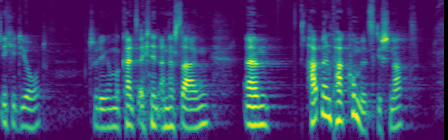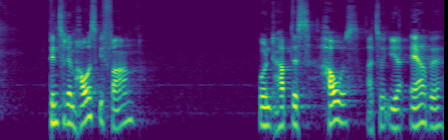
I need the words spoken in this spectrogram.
ich Idiot, Entschuldigung, man kann es echt nicht anders sagen, ähm, habe mir ein paar Kumpels geschnappt, bin zu dem Haus gefahren und habe das Haus, also ihr Erbe,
